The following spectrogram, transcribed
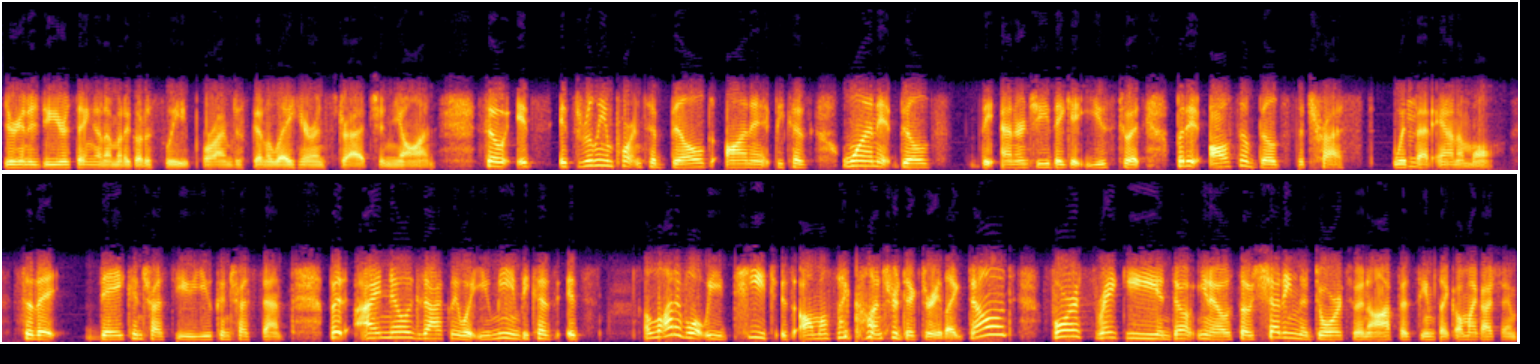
You're going to do your thing, and I'm going to go to sleep, or I'm just going to lay here and stretch and yawn. So it's it's really important to build on it because one, it builds the energy. They get used to it, but it also builds the trust with that mm-hmm. animal, so that they can trust you, you can trust them. But I know exactly what you mean because it's a lot of what we teach is almost like contradictory. Like, don't force Reiki and don't, you know, so shutting the door to an office seems like, oh my gosh, I'm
